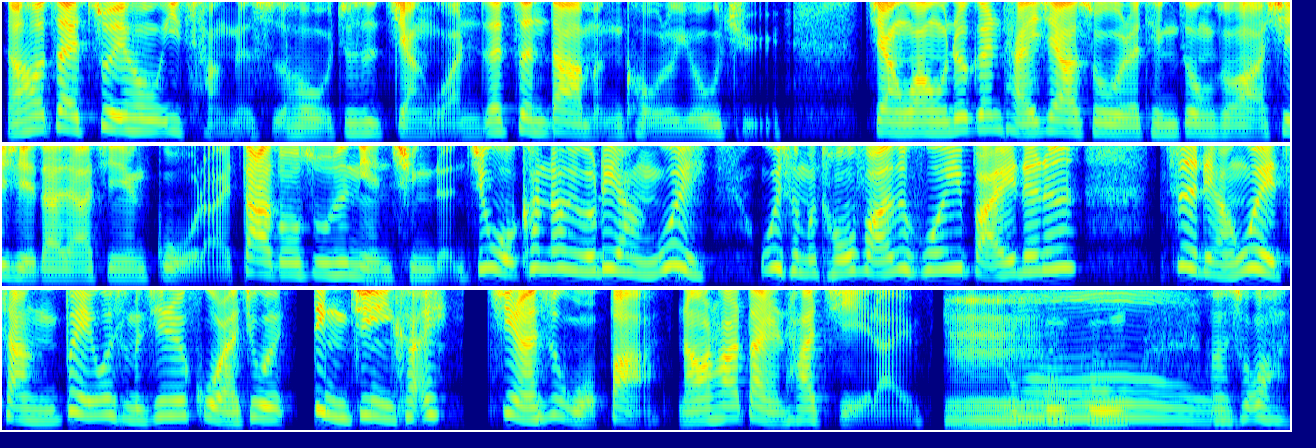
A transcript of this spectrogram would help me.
然后在最后一场的时候，就是讲完在正大门口的邮局讲完，我就跟台下所有的听众说啊，谢谢大家今天过来，大多数是年轻人，结果我看到有两位，为什么头发是灰白的呢？这两位长辈为什么今天过来？就会定睛一看，哎，竟然是我爸，然后他带着他姐来，嗯，姑姑。他说：“哇，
